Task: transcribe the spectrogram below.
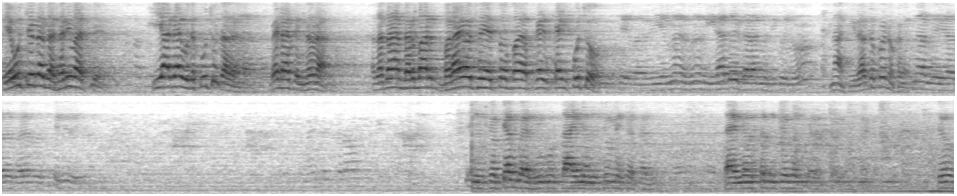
એવું છે દાદા ખરી વાત છે. ઈ યાદ આવ્યું છે પૂછો દાદા. બેઠા છે નવરા. દાદાના દરબાર ભરાયો છે તો કંઈક કઈ- પૂછો. ઈરાદો ખરાબ નથી કોઈનો. ના ઈરાદો કોઈનો ખરાબ? ના ઈરાદો ખરાબ નથી. કરે છે? હું સાહેબનો ઉપયોગ નહીં કરતા. સાહેબનો સદુપયોગ જ કરે જો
